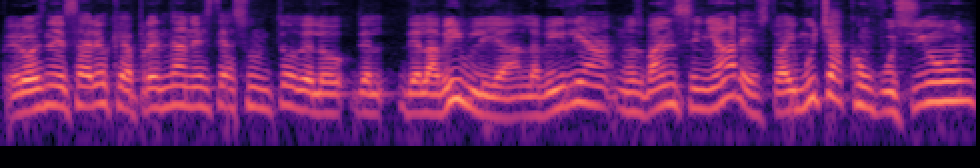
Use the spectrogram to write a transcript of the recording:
pero es necesario que aprendan este asunto de, de la Biblia. La Biblia nos va a enseñar esto. Hay mucha confusión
